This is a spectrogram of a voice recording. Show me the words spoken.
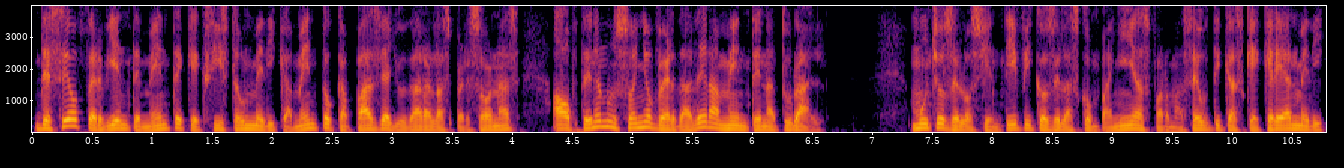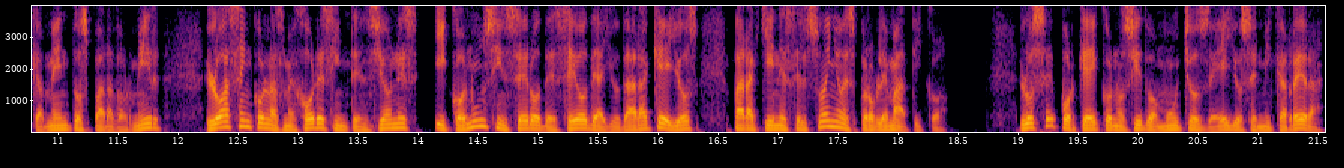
Deseo fervientemente que exista un medicamento capaz de ayudar a las personas a obtener un sueño verdaderamente natural. Muchos de los científicos de las compañías farmacéuticas que crean medicamentos para dormir lo hacen con las mejores intenciones y con un sincero deseo de ayudar a aquellos para quienes el sueño es problemático. Lo sé porque he conocido a muchos de ellos en mi carrera,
